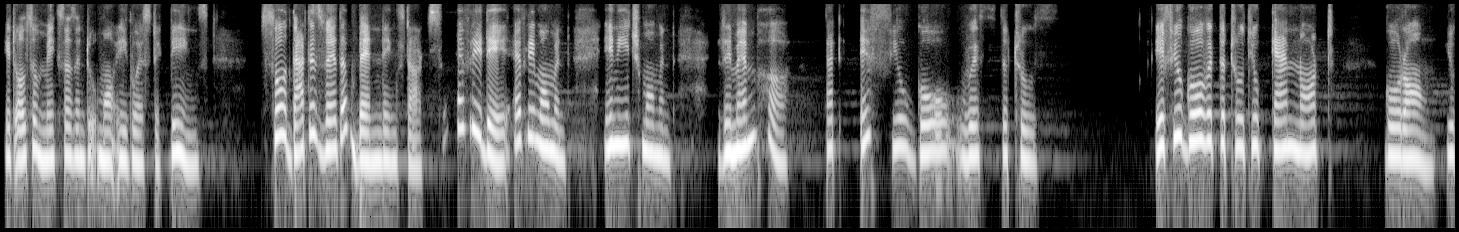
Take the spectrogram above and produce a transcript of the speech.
it also makes us into more egoistic beings so that is where the bending starts every day every moment in each moment remember that if you go with the truth if you go with the truth, you cannot go wrong. You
